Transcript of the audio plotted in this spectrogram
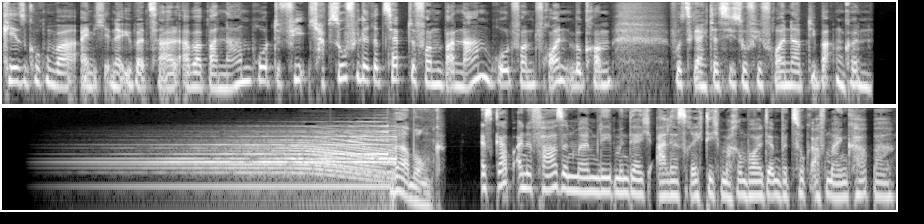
Käsekuchen war eigentlich in der Überzahl. Aber Bananenbrot, viel, ich habe so viele Rezepte von Bananenbrot von Freunden bekommen wusste gar nicht, dass ich so viele Freunde habe, die backen können. Werbung. Es gab eine Phase in meinem Leben, in der ich alles richtig machen wollte in Bezug auf meinen Körper.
